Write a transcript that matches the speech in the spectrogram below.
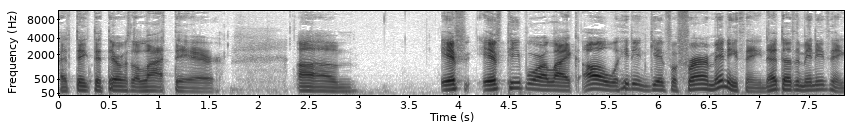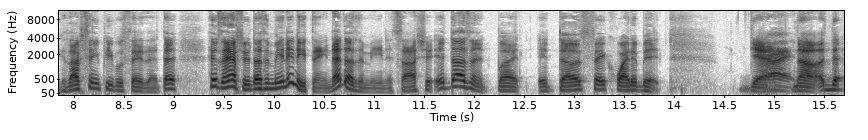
I think that there was a lot there. Um, if if people are like, oh, well, he didn't give a firm anything, that doesn't mean anything. Because I've seen people say that that his answer doesn't mean anything. That doesn't mean it, Sasha. It doesn't, but it does say quite a bit. yeah, Right. no, th-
